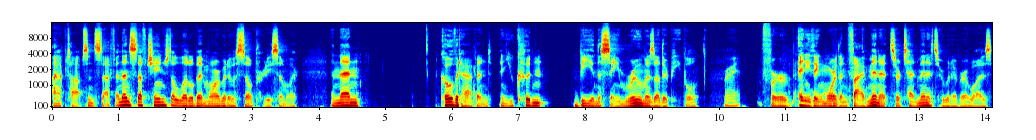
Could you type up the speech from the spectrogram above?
laptops and stuff. And then stuff changed a little bit more, but it was still pretty similar. And then COVID happened and you couldn't be in the same room as other people Right. for anything more than five minutes or 10 minutes or whatever it was.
